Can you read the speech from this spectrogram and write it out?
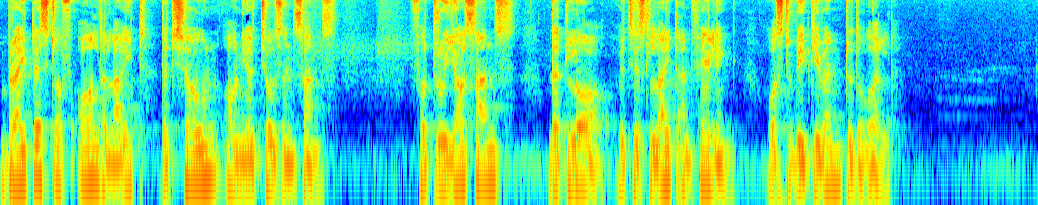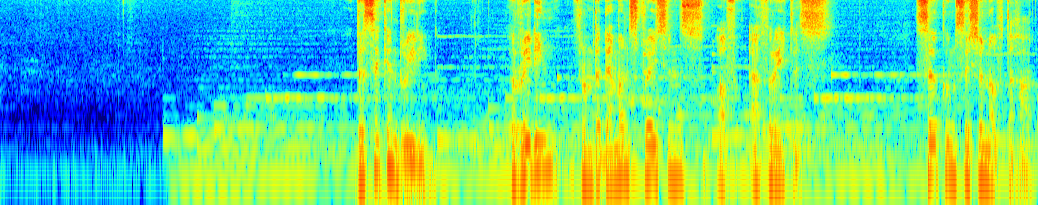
brightest of all the light that shone on your chosen sons. For through your sons, that law which is light and failing was to be given to the world. The second reading, reading from the demonstrations of Aphraates, circumcision of the heart.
